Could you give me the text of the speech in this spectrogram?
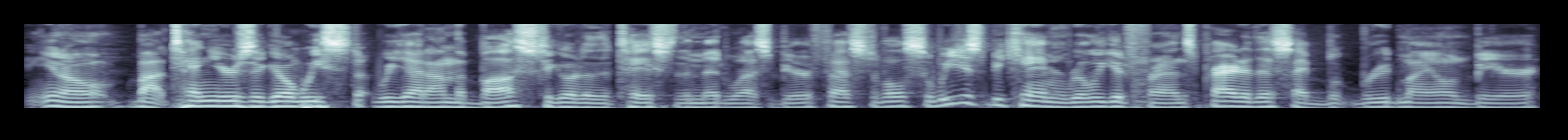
you know, about ten years ago, we st- we got on the bus to go to the Taste of the Midwest Beer Festival. So we just became really good friends. Prior to this, I b- brewed my own beer.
